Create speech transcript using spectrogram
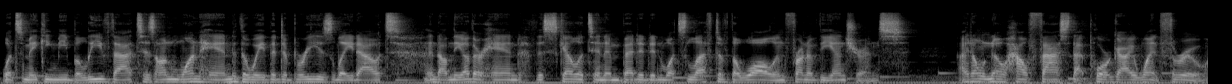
What's making me believe that is on one hand the way the debris is laid out, and on the other hand the skeleton embedded in what's left of the wall in front of the entrance. I don't know how fast that poor guy went through,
